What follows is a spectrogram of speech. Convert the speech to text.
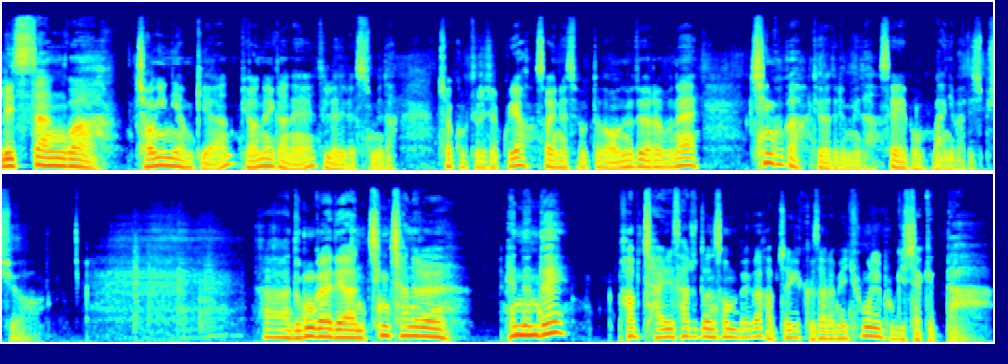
리쌍과 정인이 함께한 변해간에 들려드렸습니다. 첫 곡 들으셨고요. 서인의 새벽도가 오늘도 여러분의 친구가 되어드립니다. 새해 복 많이 받으십시오. 아, 누군가에 대한 칭찬을 했는데 밥 잘 사주던 선배가 갑자기 그 사람의 흉을 보기 시작했다.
